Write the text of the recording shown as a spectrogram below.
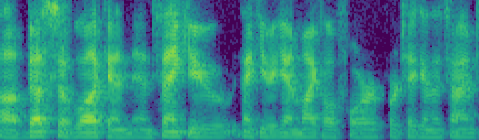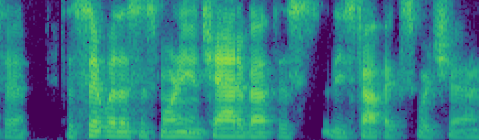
uh, best of luck and and thank you, thank you again, Michael, for for taking the time to to sit with us this morning and chat about this these topics, which. Uh,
